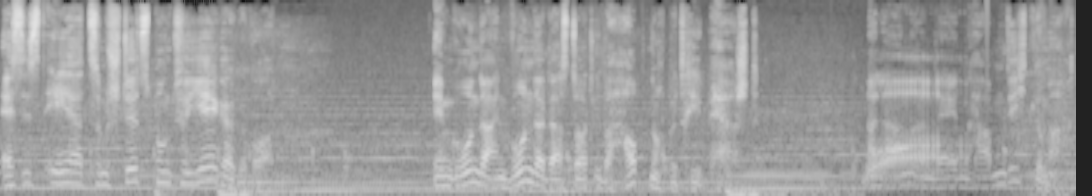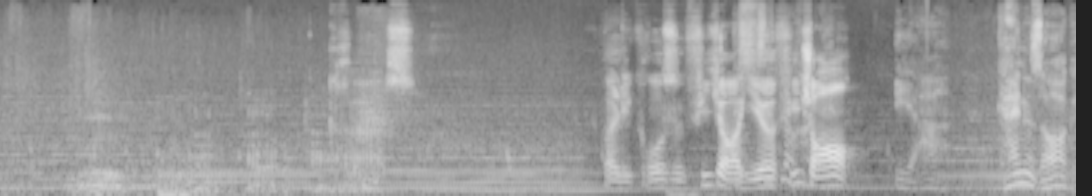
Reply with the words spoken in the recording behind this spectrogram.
Es ist eher zum Stützpunkt für Jäger geworden. Im Grunde ein Wunder, dass dort überhaupt noch Betrieb herrscht. Alle anderen Läden haben dicht gemacht. Krass. Weil die großen Viecher hier, Viecher. Ja, keine Sorge.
